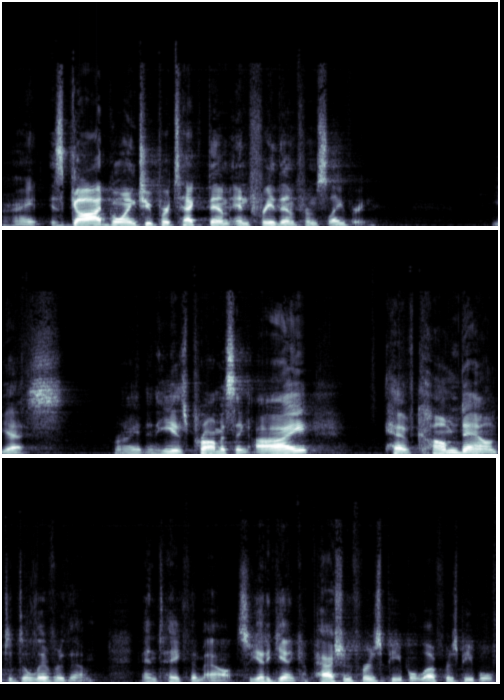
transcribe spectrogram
All right. Is God going to protect them and free them from slavery? Yes. Right? And he is promising, I have come down to deliver them and take them out. So, yet again, compassion for his people, love for his people,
